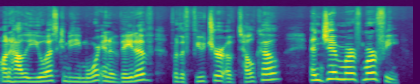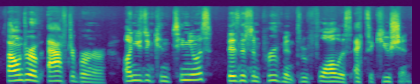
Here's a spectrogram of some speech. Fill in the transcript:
on how the U.S. can be more innovative for the future of telco, and Jim Murph Murphy, founder of Afterburner, on using continuous business improvement through flawless execution.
